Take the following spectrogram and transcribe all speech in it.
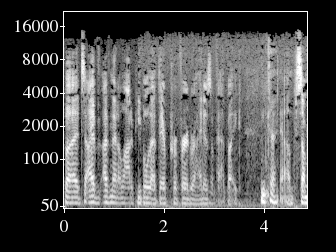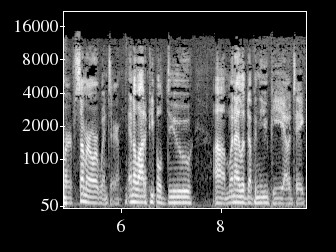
but I've I've met a lot of people that their preferred ride is a fat bike. Okay. um, summer, summer or winter. And a lot of people do. Um, when I lived up in the UP, I would take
